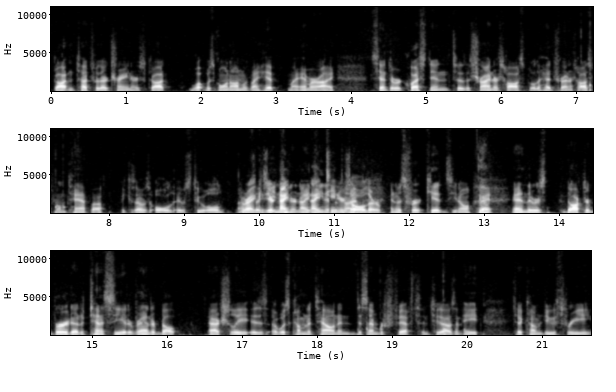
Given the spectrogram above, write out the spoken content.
got in touch with our trainers, got what was going on with my hip, my MRI, sent a request in to the Shriners Hospital, the head Shriners Hospital in Tampa, because I was old. It was too old. I was right, like because you're 18 nine, or 19, at the years time old, or and it was for kids, you know. Right. And there was Dr. Byrd out of Tennessee at a Vanderbilt actually is uh, was coming to town in December 5th in 2008 to come do three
